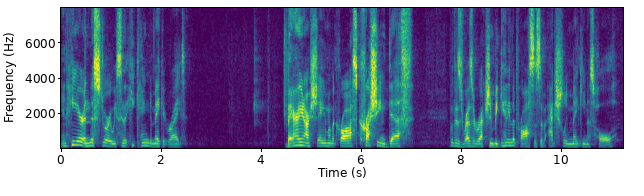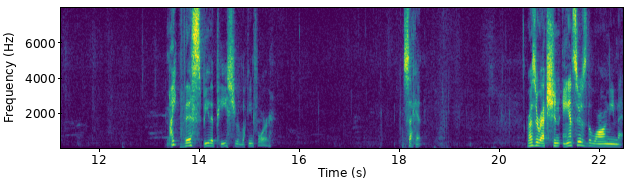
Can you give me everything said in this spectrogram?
And here in this story, we see that he came to make it right. Bearing our shame on the cross, crushing death with his resurrection, beginning the process of actually making us whole. Might this be the peace you're looking for? Second, resurrection answers the longing that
